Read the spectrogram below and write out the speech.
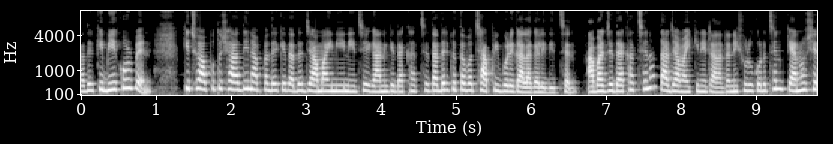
তাদেরকে বিয়ে করবেন? কিছু আপু তো সারাদিন আপনাদেরকে তাদের জামাই নিয়ে নিয়েছে, গানকে দেখাচ্ছে, তাদেরকে তো আবার ছাপড়ি বলে গালাগালি দিচ্ছেন। আবার যে দেখাচ্ছে না, তার জামাইকে নিয়ে টানাটানি শুরু করেছেন, কেন সে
